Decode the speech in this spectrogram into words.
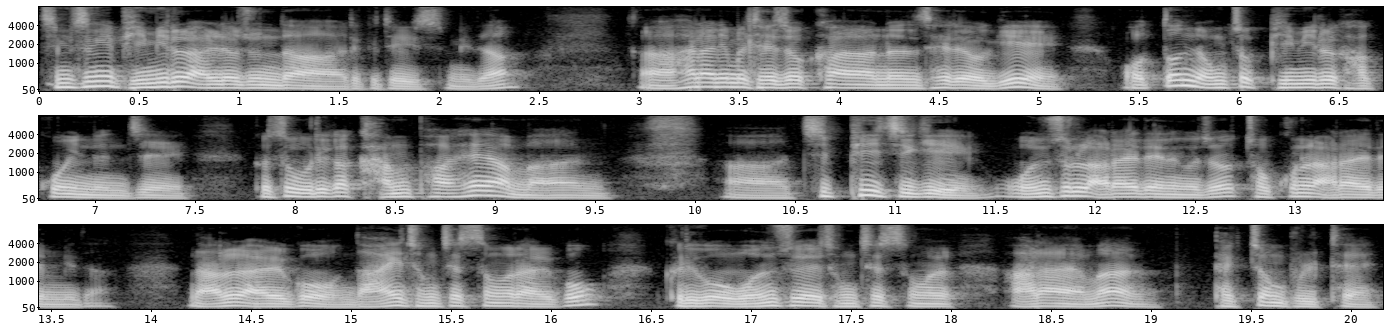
짐승의 비밀을 알려준다 이렇게 되어 있습니다. 아, 하나님을 대적하는 세력이 어떤 영적 비밀을 갖고 있는지 그래서 우리가 간파해야만 아, 지피지기 원수를 알아야 되는 거죠. 적군을 알아야 됩니다. 나를 알고 나의 정체성을 알고 그리고 원수의 정체성을 알아야만 백전불태,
